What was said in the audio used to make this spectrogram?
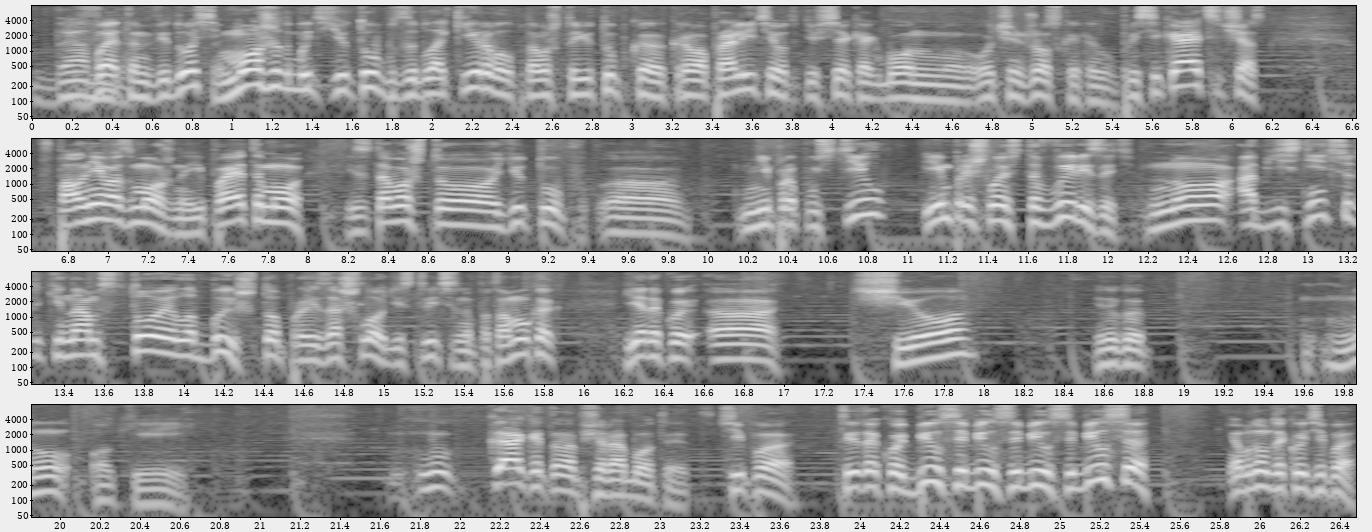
Да, в да, этом видосе, может быть, YouTube заблокировал, потому что YouTube кровопролитие, вот эти все, как бы он очень жестко как бы пресекает сейчас. Вполне возможно. И поэтому из-за того, что YouTube э, не пропустил, им пришлось это вырезать. Но объяснить все-таки нам стоило бы, что произошло действительно. Потому как я такой, э, чё? И такой, ну, окей. Ну, как это вообще работает? Типа, ты такой бился, бился, бился, бился, а потом такой, типа,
